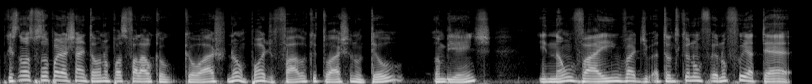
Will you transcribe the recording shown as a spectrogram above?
porque senão as pessoas podem achar, então eu não posso falar o que eu, que eu acho. Não, pode. Fala o que tu acha no teu ambiente e não vai invadir. Tanto que eu não, eu não fui até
